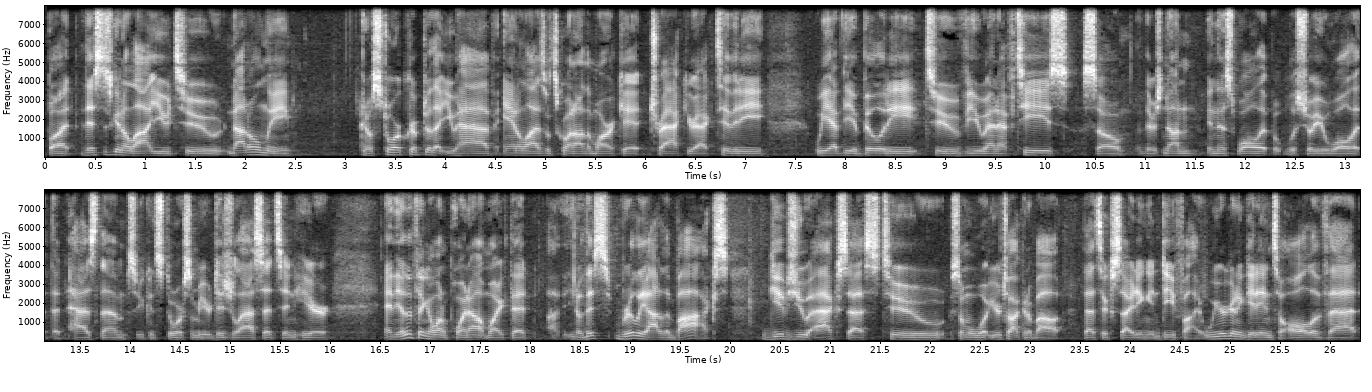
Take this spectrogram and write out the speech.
But this is going to allow you to not only you know, store crypto that you have, analyze what's going on in the market, track your activity. We have the ability to view NFTs. So there's none in this wallet, but we'll show you a wallet that has them, so you can store some of your digital assets in here. And the other thing I want to point out, Mike, that uh, you know this really out of the box gives you access to some of what you're talking about. That's exciting in DeFi. We are going to get into all of that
